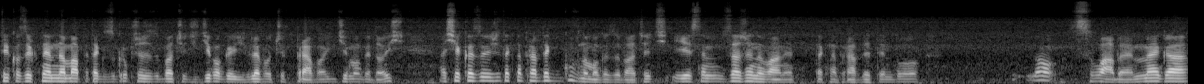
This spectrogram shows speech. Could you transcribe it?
tylko zerknąłem na mapę tak z grubsza, żeby zobaczyć, gdzie mogę iść w lewo czy w prawo i gdzie mogę dojść. A się okazuje, że tak naprawdę gówno mogę zobaczyć i jestem zażenowany tak naprawdę tym, bo no słabe, mega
